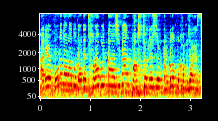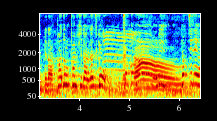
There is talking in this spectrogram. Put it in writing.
아니면 모르더라도 너네 잘하고 있다 하시면 박수 쳐주셨으면 너무너무 감사하겠습니다. 가도록 합시다. 렛츠고. 첫 곡은 우리 혁진이가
